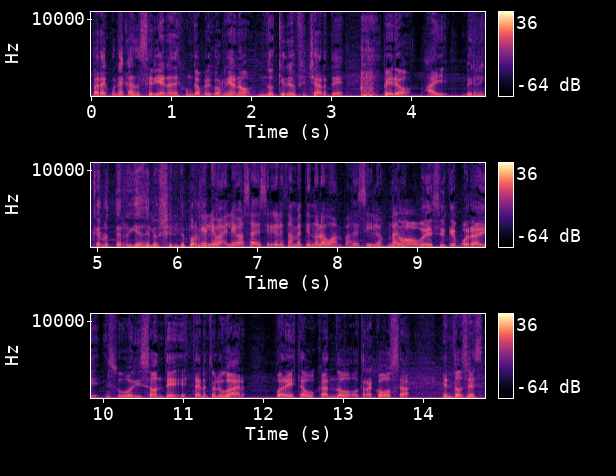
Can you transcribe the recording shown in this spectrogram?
Para que una canceriana deje un capricorniano, no quiero enficharte, pero hay. Verónica, no te rías del oyente. Porque le, por- va- le vas a decir que le están metiendo las guampas, decilo. Dale. No, voy a decir que por ahí su horizonte está en otro lugar. Por ahí está buscando otra cosa. Entonces,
